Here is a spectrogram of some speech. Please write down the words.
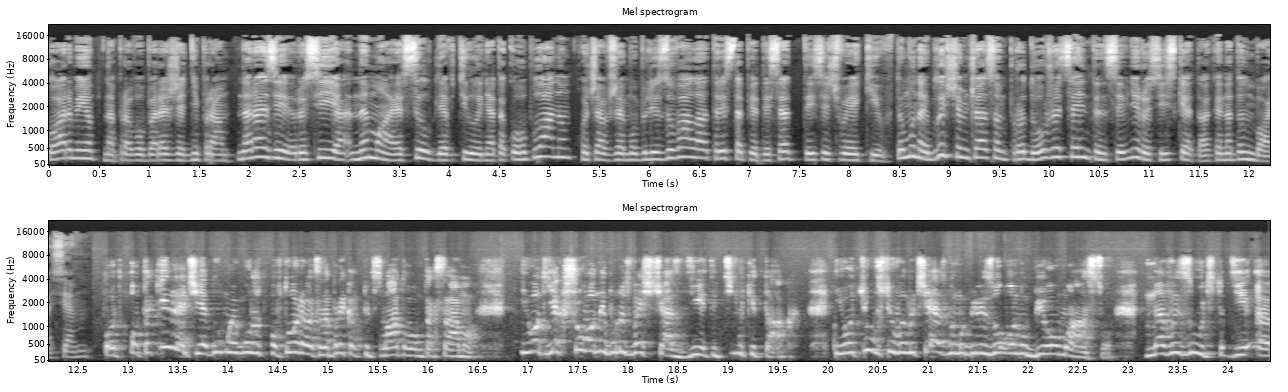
армію на правобережжя Дніпра. Наразі Росія не має сил для втілення такого плану, хоча вже мобілізувала 350 тисяч вояків. Тому найближчим часом продовжаться інтенсивні російські атаки на Донбасі. От, от такі речі, я думаю, можуть повторюватися, наприклад, під Сватовом так само. І от якщо вони будуть весь час діяти тільки так, і оцю всю величезну мобілізовану біомасу навезуть тоді е,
